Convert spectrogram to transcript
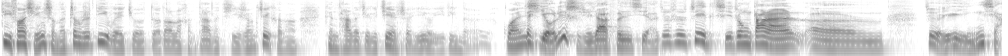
地方行省的政治地位就得到了很大的提升，这可能跟它的这个建设也有一定的关，系。有历史学家分析啊，就是这其中当然，呃，就有一个影响，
